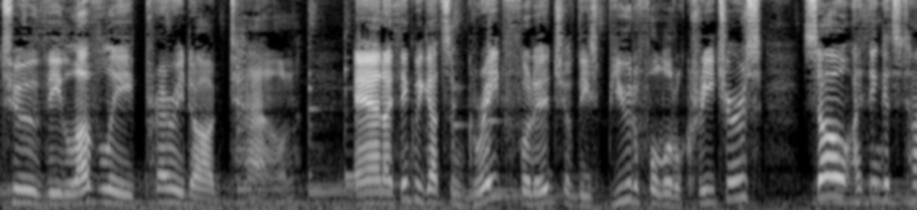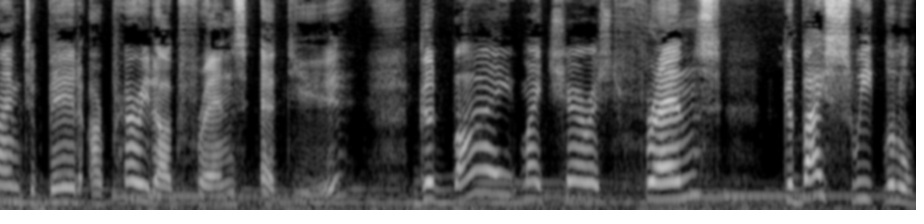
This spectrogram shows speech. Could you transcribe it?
to the lovely prairie dog town, and I think we got some great footage of these beautiful little creatures. So I think it's time to bid our prairie dog friends adieu. Goodbye, my cherished friends. Goodbye, sweet little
